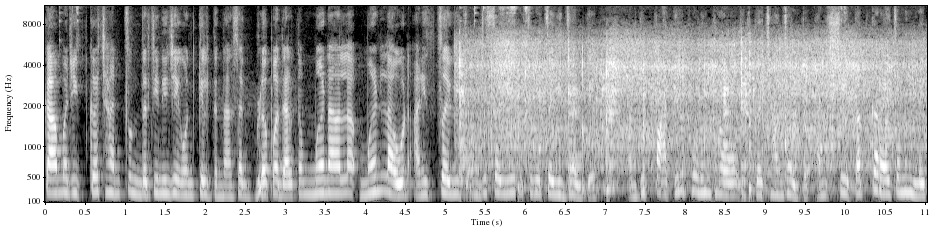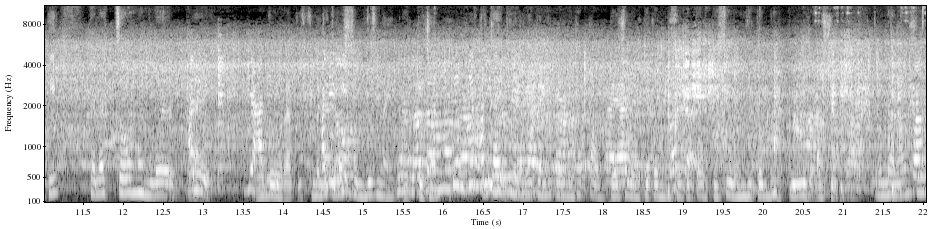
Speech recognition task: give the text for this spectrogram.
काम म्हणजे इतकं छान सुंदर तिने जेवण केलं ना सगळं पदार्थ मनाला मन लावून आणि चवी म्हणजे चवी सगळे चवीत झालते. अगदी पाटील फोडून खावं इतकं छान झालतं. आणि शेतात करायचं म्हणलं की त्याला चव म्हणलं म्हणजे त्याला नाही. काय केलं त्यांनी करण्याच्या पावट्याची आमटी करण्यासाठी पावटी सोडून घेतात भरपूर असे. तर मला असं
